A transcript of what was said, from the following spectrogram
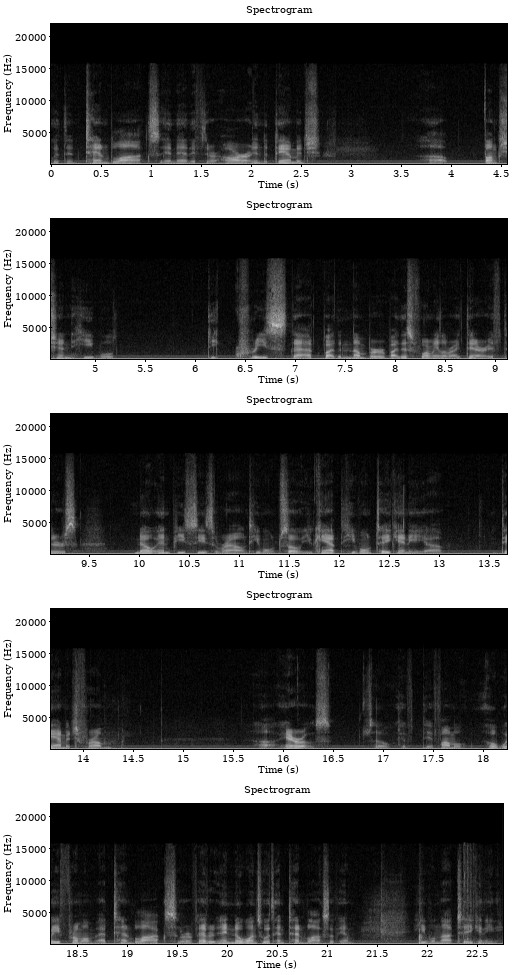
within 10 blocks, and then if there are in the damage uh, function, he will decrease that by the number by this formula right there. If there's no NPCs around, he won't. So you can't. He won't take any uh, damage from uh, arrows. So if if I'm away from him at 10 blocks, or if ever, and no one's within 10 blocks of him, he will not take any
